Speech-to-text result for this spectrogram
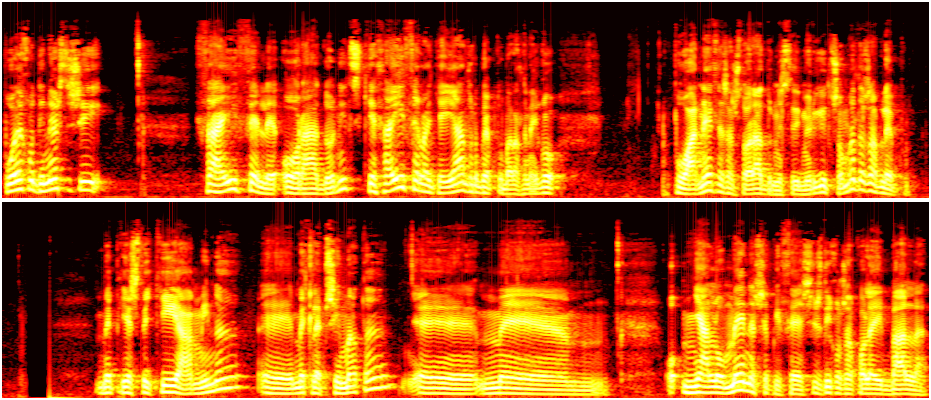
που έχω την αίσθηση θα ήθελε ο Ράντονιτς και θα ήθελαν και οι άνθρωποι από τον Παναθηναϊκό που ανέθεσαν στο Ράντονιτς στη δημιουργία της ομάδας να βλέπουν με πιεστική άμυνα, ε, με κλεψίματα, ε, με μυαλωμένες επιθέσεις, δίχως να κολλάει η μπάλα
